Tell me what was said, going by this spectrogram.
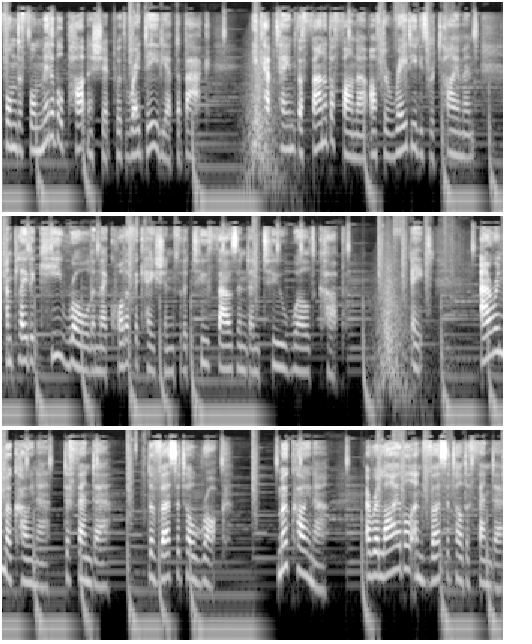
formed a formidable partnership with Radebe at the back. He captained Bafana Bafana after Radebe's retirement and played a key role in their qualification for the 2002 World Cup. 8. Aaron Mokoena, defender, the versatile rock. Mokoena, a reliable and versatile defender,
